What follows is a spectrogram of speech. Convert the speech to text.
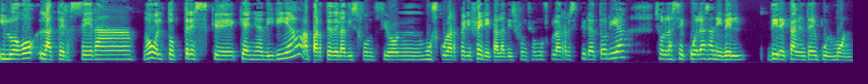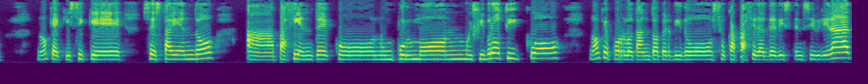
Y luego la tercera, ¿no? el top tres que, añadiría, aparte de la disfunción muscular periférica, la disfunción muscular respiratoria, son las secuelas a nivel directamente de pulmón, ¿no? que aquí sí que se está viendo a paciente con un pulmón muy fibrótico, ¿no? que por lo tanto ha perdido su capacidad de distensibilidad,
